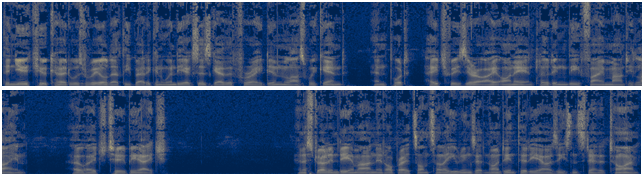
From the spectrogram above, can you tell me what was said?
The new Q code was revealed at the Vatican when the exes gathered for a dinner last weekend and put HV0A on air, including the famed Martti Laine, OH2BH. An Australian DMR net operates on Sunday evenings at 19:30 hours Eastern Standard Time.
